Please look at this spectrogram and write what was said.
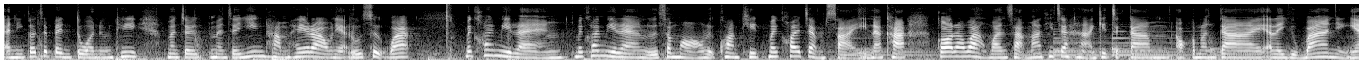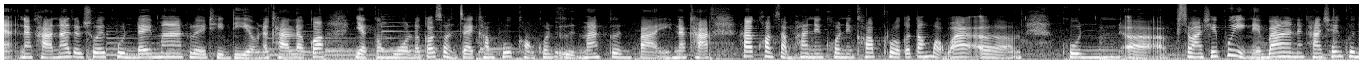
อันนี้ก็จะเป็นตัวหนึ่งที่มันจะมันจะยิ่งทำให้เราเนี่ยรู้สึกว่า ไม่ค่อยมีแรง ไม่ค่อยมีแรงหรือสมองหรือความคิดไม่ค่อยแจ่มใสนะคะ ก็ระหว่างวันสามารถที่จะหากิจกรรมออกกำลังกายอะไรอยู่บ้านอย่างเงี้ยนะคะ น่าจะช่วยคุณได้มากเลยทีเดียวนะคะ แล้วก็อย่ากกังวลแล้วก็สนใจคำพูดของคนอื่นมากเกินไปนะคะ ถ้าความสัมพันธ์ในคนในครอบครัวก็ต้องบอกว่าคุณสมาชิกผู้หญิงในบ้านนะคะ เช่นคุณ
